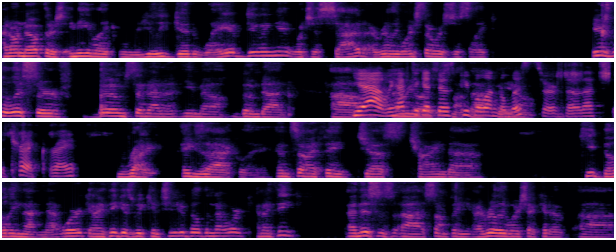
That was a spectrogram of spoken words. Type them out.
I don't know if there's any like really good way of doing it, which is sad. I really wish there was just like, here's the listserv, boom, send out an email, boom, done. Um, Yeah, we have to get those people that, on the list serve though. That's the trick, right? Right, exactly. And so I think just trying to keep building that network. And I think as we continue to build the network, and I think, and this is uh, something I really wish I could have uh,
